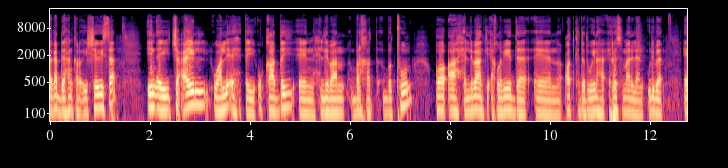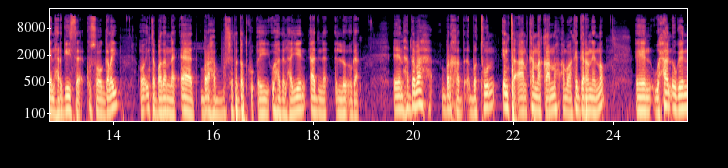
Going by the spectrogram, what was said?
laga dheehan karo ay sheegaysaa in ay jacayl waali ah ay u qaaday xildhibaan barkhad batuun oo ah xildhibaankii aqlabiyadda codka dadweynaha ee reer somalilan weliba hargeysa ku soo galay oo inta badanna aada baraha bulshada dadku ay u hadalhayeen aadna loo ogaa haddaba barkhad batuun inta aan ka naqaano ama aan ka garanayno waxaan ogeyn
